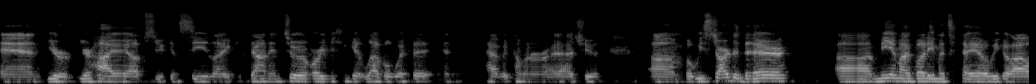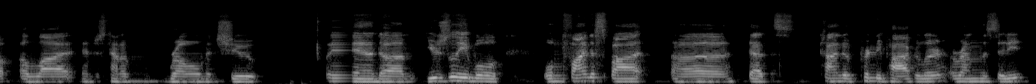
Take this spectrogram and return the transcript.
and you're you're high up so you can see like down into it or you can get level with it and have it coming right at you um, but we started there uh, me and my buddy Mateo, we go out a lot and just kind of roam and shoot. And um, usually we'll we'll find a spot uh, that's kind of pretty popular around the city,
